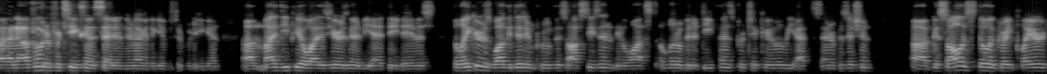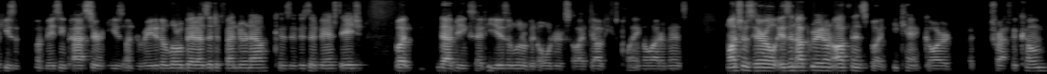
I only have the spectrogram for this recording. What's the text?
Uh, now, voter fatigue's going to set in. They're not going to give it to Rudy again. Um, my DPOY this year is going to be Anthony Davis. The Lakers, while they did improve this offseason, they lost a little bit of defense, particularly at the center position. Uh, Gasol is still a great player. He's an amazing passer, and he's underrated a little bit as a defender now because of his advanced age. But that being said, he is a little bit older, so I doubt he's playing a lot of minutes. Montrezl Harrell is an upgrade on offense, but he can't guard a traffic cone.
